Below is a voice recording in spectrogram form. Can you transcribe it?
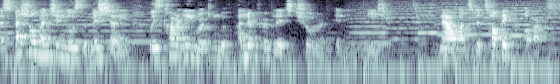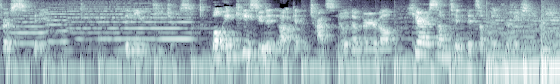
A special mention goes to Miss Shelley, who is currently working with underprivileged children in Indonesia. Now onto the topic of our first video, the new teachers. Well, in case you did not get the chance to know them very well, here are some tidbits of information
